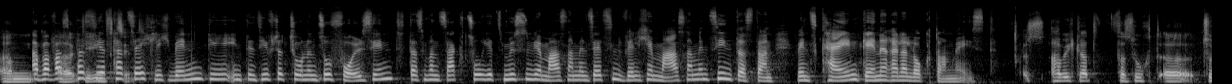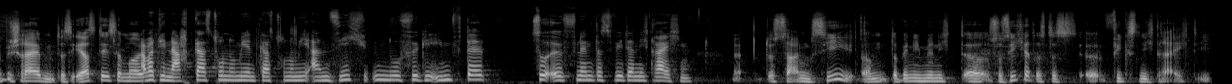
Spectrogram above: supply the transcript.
ähm, Aber was äh, passiert tatsächlich, wenn die Intensivstationen so voll sind, dass man sagt, so jetzt müssen wir Maßnahmen setzen? Welche Maßnahmen sind das dann, wenn es kein genereller Lockdown mehr ist? Das habe ich gerade versucht äh, zu beschreiben. Das erste ist einmal. Aber die Nachtgastronomie und Gastronomie an sich nur für Geimpfte zu öffnen, das wird ja nicht reichen. Das sagen Sie. Ähm, da bin ich mir nicht äh, so sicher, dass das äh, fix nicht reicht. Ich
